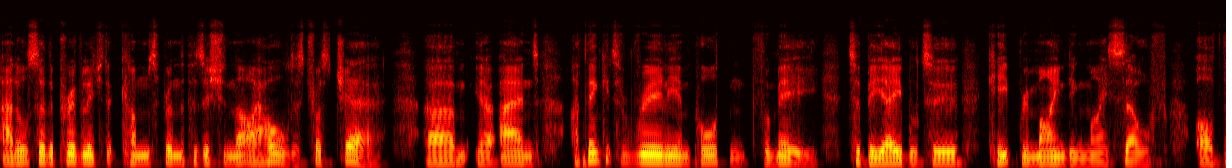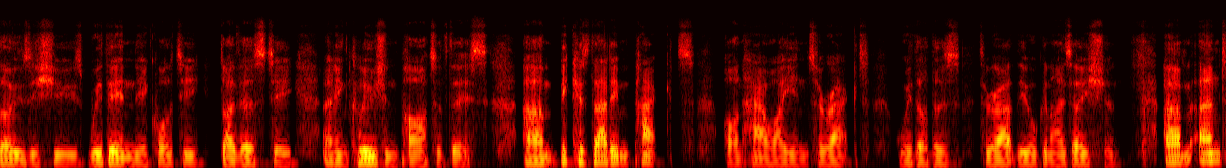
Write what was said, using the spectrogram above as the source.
and also the privilege that comes from the position that I hold as trust chair. Um, you know, and I think it's really important for me to be able to keep reminding myself of those issues within the equality, diversity, and inclusion part of this, um, because that impacts on how I interact with others throughout the organisation. Um, and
